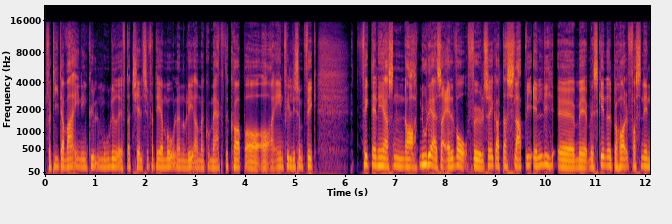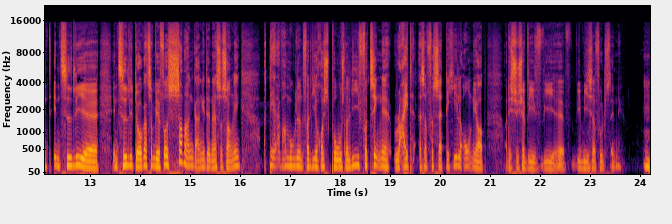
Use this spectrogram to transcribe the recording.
fordi der var egentlig en gylden mulighed efter Chelsea for det her mål annulleret. Man kunne mærke The Cup, og, og, og Anfield ligesom fik fik den her sådan, Nå, nu er det altså alvor følelse, ikke? og der slap vi endelig øh, med, med skinnet i behold for sådan en, en, tidlig, øh, en tidlig dukker, som vi har fået så mange gange i den her sæson. Ikke? Og der, der var muligheden for lige at ryste posen og lige få tingene right, altså få sat det hele ordentligt op. Og det synes jeg, vi, vi, øh, vi misser fuldstændig. Mm.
